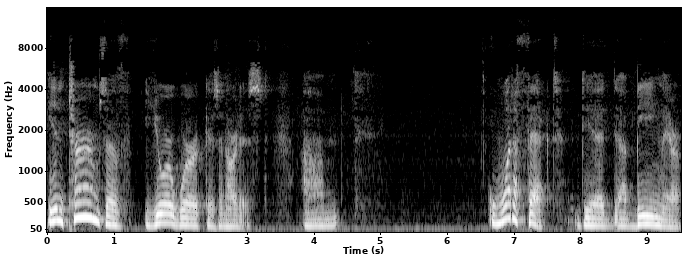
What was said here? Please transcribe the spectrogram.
In terms of your work as an artist, um, what effect did uh, being there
